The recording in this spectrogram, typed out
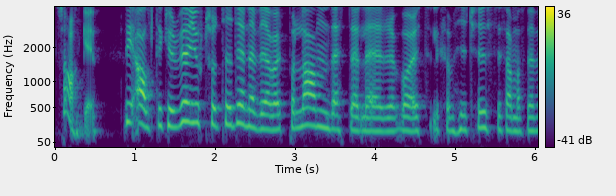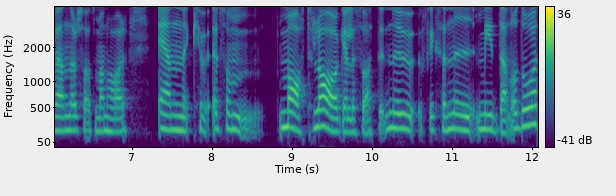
saker. Det är alltid kul. Vi har gjort så tidigare när vi har varit på landet eller varit liksom hyrt hus tillsammans med vänner och så att man har en som matlag eller så att nu fixar ni middagen och då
